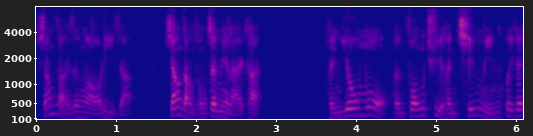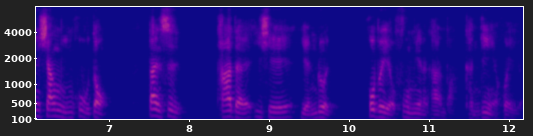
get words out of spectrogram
乡长也是很好的例子啊。乡长从正面来看，很幽默、很风趣、很亲民，会跟乡民互动。但是他的一些言论会不会有负面的看法？肯定也会有。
